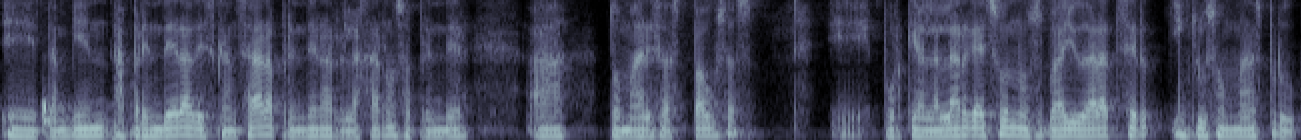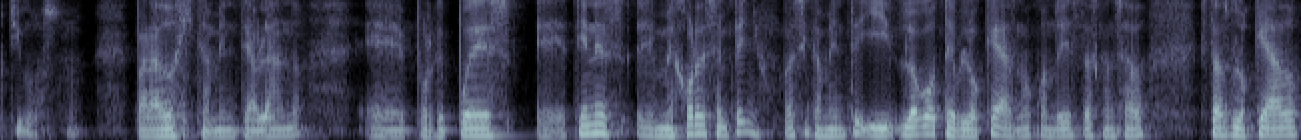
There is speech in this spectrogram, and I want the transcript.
eh, también aprender a descansar, aprender a relajarnos, aprender a tomar esas pausas, eh, porque a la larga eso nos va a ayudar a ser incluso más productivos, paradójicamente hablando. Eh, porque pues tienes eh, mejor desempeño, básicamente, y luego te bloqueas, ¿no? Cuando ya estás cansado, estás bloqueado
